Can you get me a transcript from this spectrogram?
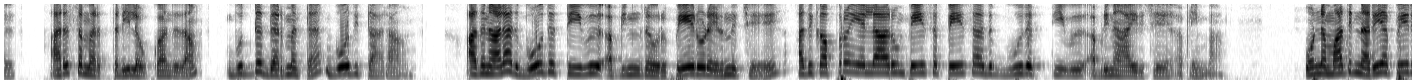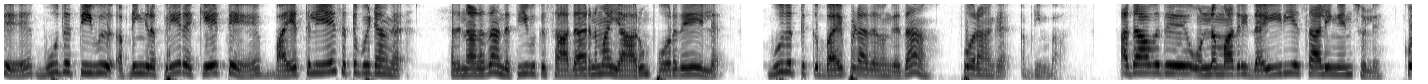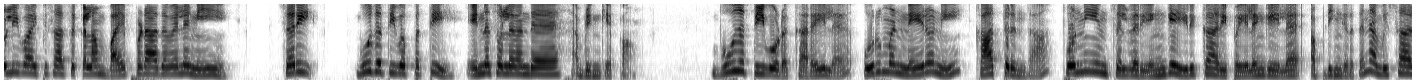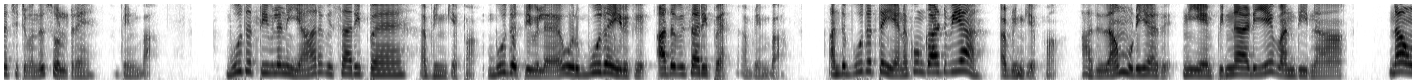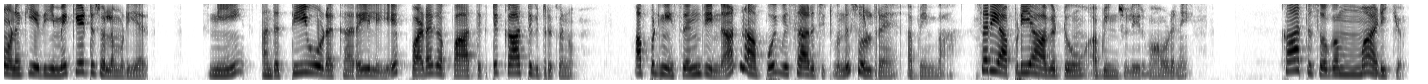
அரச மரத்தடியில் உட்காந்து தான் புத்த தர்மத்தை போதித்தாராம். அதனால் அது போதத்தீவு அப்படிங்கிற ஒரு பேரோடு இருந்துச்சு. அதுக்கப்புறம் எல்லாரும் பேச பேச அது பூதத்தீவு அப்படின்னு ஆயிடுச்சு அப்படின்பா உன்னை மாதிரி நிறையா பேர் பூதத்தீவு அப்படிங்கிற பேரை கேட்டு பயத்திலேயே செத்து போயிட்டாங்க. அதனால தான் அந்த தீவுக்கு சாதாரணமாக யாரும் போகிறதே இல்லை. பூதத்துக்கு பயப்படாதவங்க தான் போகிறாங்க அப்படின்பா அதாவது உன்ன மாதிரி தைரியசாலிங்கன்னு சொல்லு. கொல்லிவாய் பிசாசுக்கெல்லாம் பயப்படாதவல நீ. சரி பூதத்தீவை பற்றி என்ன சொல்ல வந்த? அப்படின்னு கேட்பான் பூதத்தீவோட கரையில் ஒரு மணி நேரம் நீ காத்திருந்தா பொன்னியின் செல்வர் எங்கே இருக்கார் இப்போ இலங்கையில் அப்படிங்கிறத நான் விசாரிச்சுட்டு வந்து சொல்கிறேன் அப்படின்பா. பூதத்தீவில் நீ யாரை விசாரிப்ப? அப்படின்னு கேட்பான் பூதத்தீவில் ஒரு பூதம் இருக்குது அதை விசாரிப்பேன் அப்படின்பா. அந்த பூதத்தை எனக்கும் காட்டுவியா? அப்படின்னு கேட்பான் அதுதான் முடியாது. நீ என் பின்னாடியே வந்தினா நான் உனக்கு எதையுமே கேட்டு சொல்ல முடியாது. நீ அந்த தீவோட கரையிலேயே படகை பார்த்துக்கிட்டு காத்துக்கிட்டு இருக்கணும். அப்படி நீ செஞ்சின்னா நான் போய் விசாரிச்சுட்டு வந்து சொல்கிறேன் அப்படின்பா. சரி அப்படியே ஆகட்டும் அப்படின்னு சொல்லிடுவான் உடனே. காற்று சுகமாக அடிக்கும்.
